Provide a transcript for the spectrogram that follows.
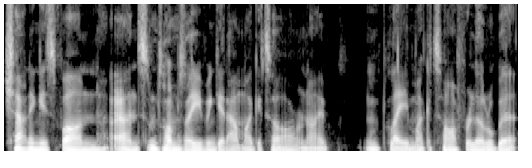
chatting is fun. And sometimes I even get out my guitar and I play my guitar for a little bit.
